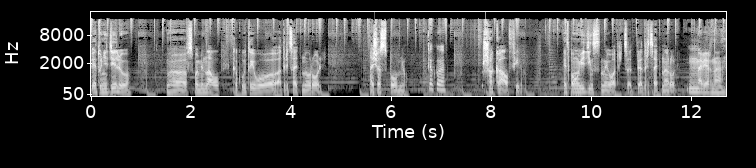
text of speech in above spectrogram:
эту неделю э, вспоминал какую-то его отрицательную роль. А сейчас вспомнил. Какую? «Шакал» фильм. Это, по-моему, единственная его отрицательная роль. Наверное.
